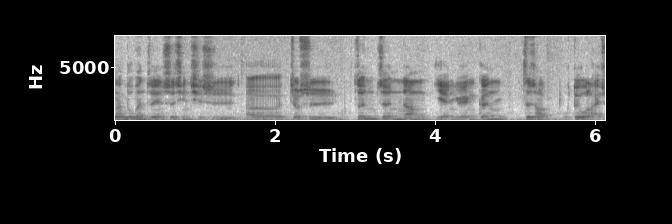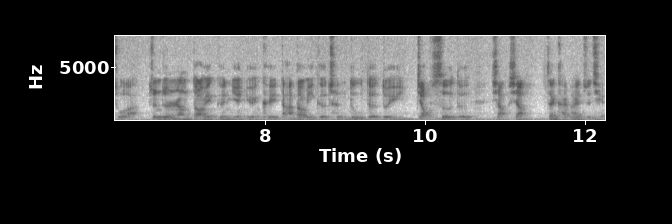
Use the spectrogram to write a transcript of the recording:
那读本这件事情，其实呃，就是真正让演员跟至少对我来说啦，真正让导演跟演员可以达到一个程度的对于角色的想象，在开拍之前。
